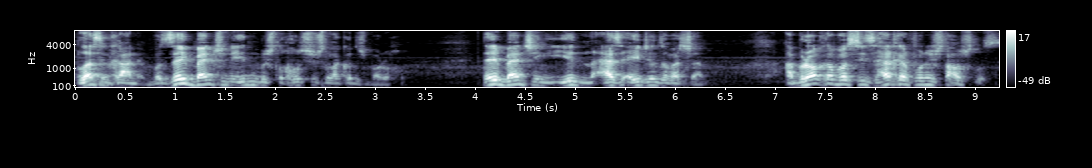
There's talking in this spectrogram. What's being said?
blessing Kahanim. But they benching Eden b'shluchus shel Baruch They're benching Eden as agents of Hashem. A brocha was is hecher von Ishtalshlus,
